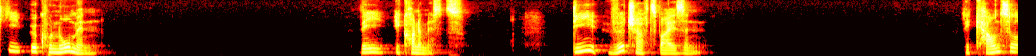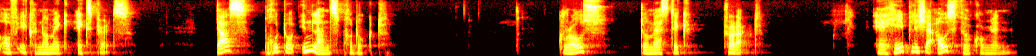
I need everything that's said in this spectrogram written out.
Die Ökonomen. The Economists. Die Wirtschaftsweisen. The Council of Economic Experts. Das Bruttoinlandsprodukt. Gross Domestic Product. Erhebliche Auswirkungen.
